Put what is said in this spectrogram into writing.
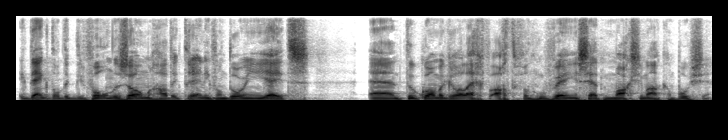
ik denk dat ik die volgende zomer had ik training van Dorian Yates. En toen kwam ik er wel echt achter van hoe ver je een set maximaal kan pushen.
